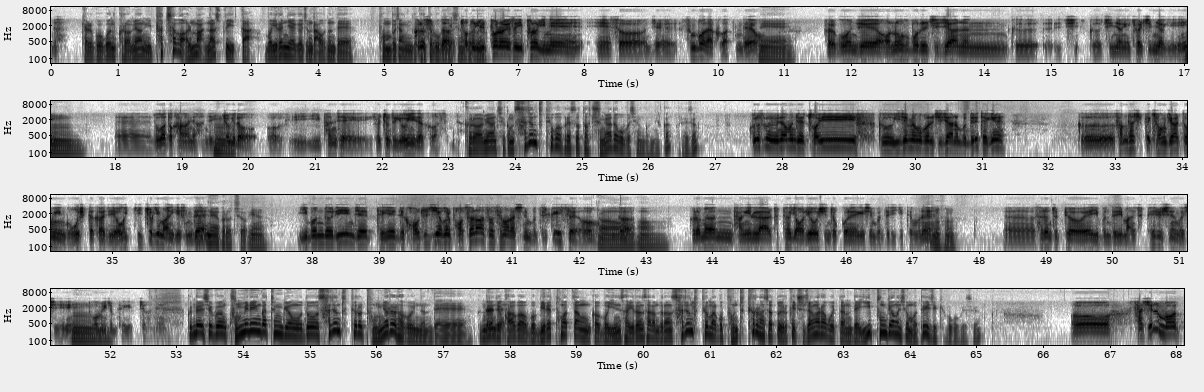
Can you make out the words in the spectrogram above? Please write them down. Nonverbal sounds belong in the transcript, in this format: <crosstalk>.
네. 결국은 그러면 이 표차가 얼마 안 날 수도 있다. 뭐 이런 이야기가 좀 나오는데 본부장님도 그렇게 보고. 계시는 저도 거고요. 1%에서 2% 이내에서 이제 승부가 날것 같은데요. 네. 결국은 이제 어느 후보를 지지하는 그, 지, 그 진영의 결집력이 음. 에, 누가 더 강하냐. 이제 음. 이쪽이 더, 어, 이, 이 판세의 결정적 요인이 될 것 같습니다. 그러면 지금 사전 투표가 그래서 더 중요하다고 보시는 겁니까? 그래서? 그렇습니다. 왜냐하면 이제 저희 그 이재명 후보를 지지하는 분들이 되게 그 3, 40대 경제 활동 인구 50대까지 여기 이쪽이 많이 계신데 네, 그렇죠. 예. 이분들이 이제 되게 이제 거주 지역을 벗어나서 생활하시는 분들이 꽤 있어요. 어, 그러니까 어. 그러면 당일날 투표하기 어려우신 조건에 계신 분들이 있기 때문에. 어, 사전 투표에 이분들이 많이 투표해 주시는 것이 음. 도움이 좀 되겠죠. 네. 근데 지금 국민의힘 같은 경우도 사전 투표를 독려를 하고 있는데, 근데 네네. 이제 과거 뭐 미래통합당 그뭐 인사 이런 사람들은 사전 투표 말고 본 투표를 하자 또 이렇게 주장을 하고 있다는데 이 풍경은 지금 어떻게 지켜보고 계세요? 어, 사실은 뭐,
